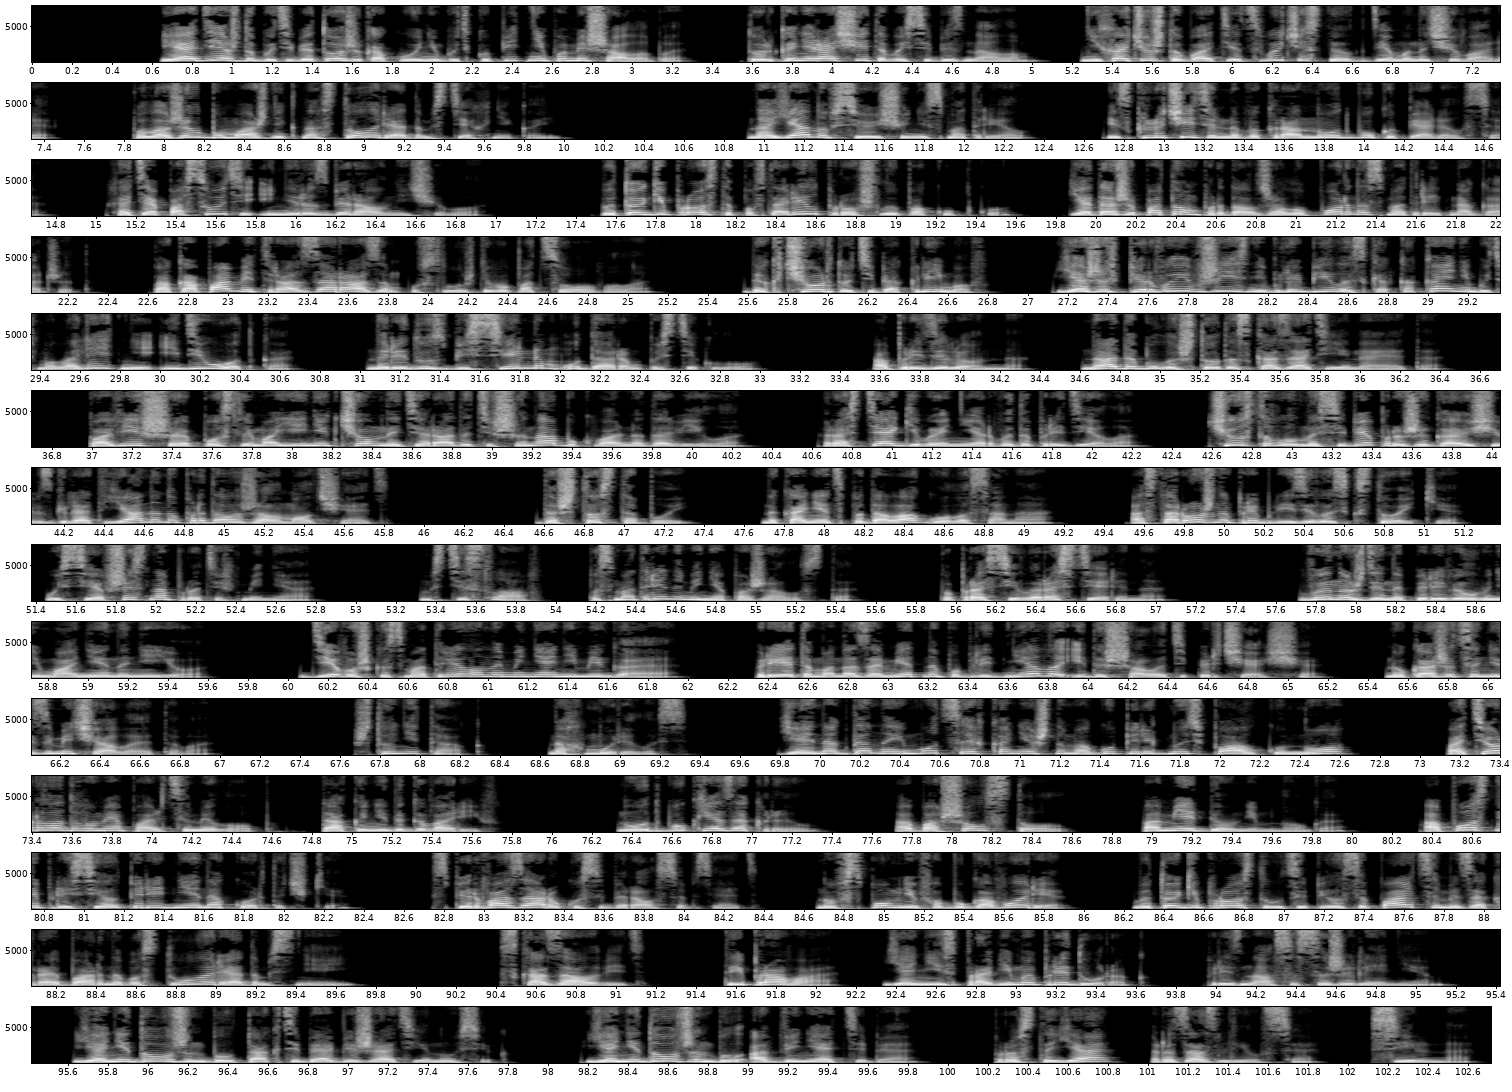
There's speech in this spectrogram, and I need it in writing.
И одежду бы тебе тоже какую-нибудь купить не помешало бы. Только не рассчитывайся безналом. Не хочу, чтобы отец вычислил, где мы ночевали. Положил бумажник на стол рядом с техникой. На Яну все еще не смотрел. Исключительно в экран ноутбука пялился. Хотя, по сути, и не разбирал ничего. В итоге просто повторил прошлую покупку. Я даже потом продолжал упорно смотреть на гаджет пока память раз за разом услужливо подсовывала. «Да к черту тебя, Климов! Я же впервые в жизни влюбилась, как какая-нибудь малолетняя идиотка, наряду с бессильным ударом по стеклу. Определенно, надо было что-то сказать ей на это. Повисшая после моей никчемной тирады тишина буквально давила, растягивая нервы до предела. Чувствовал на себе прожигающий взгляд Яна, но продолжал молчать. «Да что с тобой?» Наконец подала голос она. Осторожно приблизилась к стойке, усевшись напротив меня. «Мстислав, посмотри на меня, пожалуйста», — попросила растерянно. Вынужденно перевел внимание на нее. Девушка смотрела на меня, не мигая. При этом она заметно побледнела и дышала теперь чаще. Но, кажется, не замечала этого. Что не так? Нахмурилась. Я иногда на эмоциях, конечно, могу перегнуть палку, но... Потерла двумя пальцами лоб, так и не договорив. Ноутбук я закрыл. Обошел стол. Помедлил немного. А после присел перед ней на корточке. Сперва за руку собирался взять. Но, вспомнив об уговоре, в итоге просто уцепился пальцами за край барного стула рядом с ней. Сказал ведь, ты права, я неисправимый придурок, признался с сожалением. Я не должен был так тебя обижать, Янусик. Я не должен был обвинять тебя. Просто я разозлился. Сильно.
